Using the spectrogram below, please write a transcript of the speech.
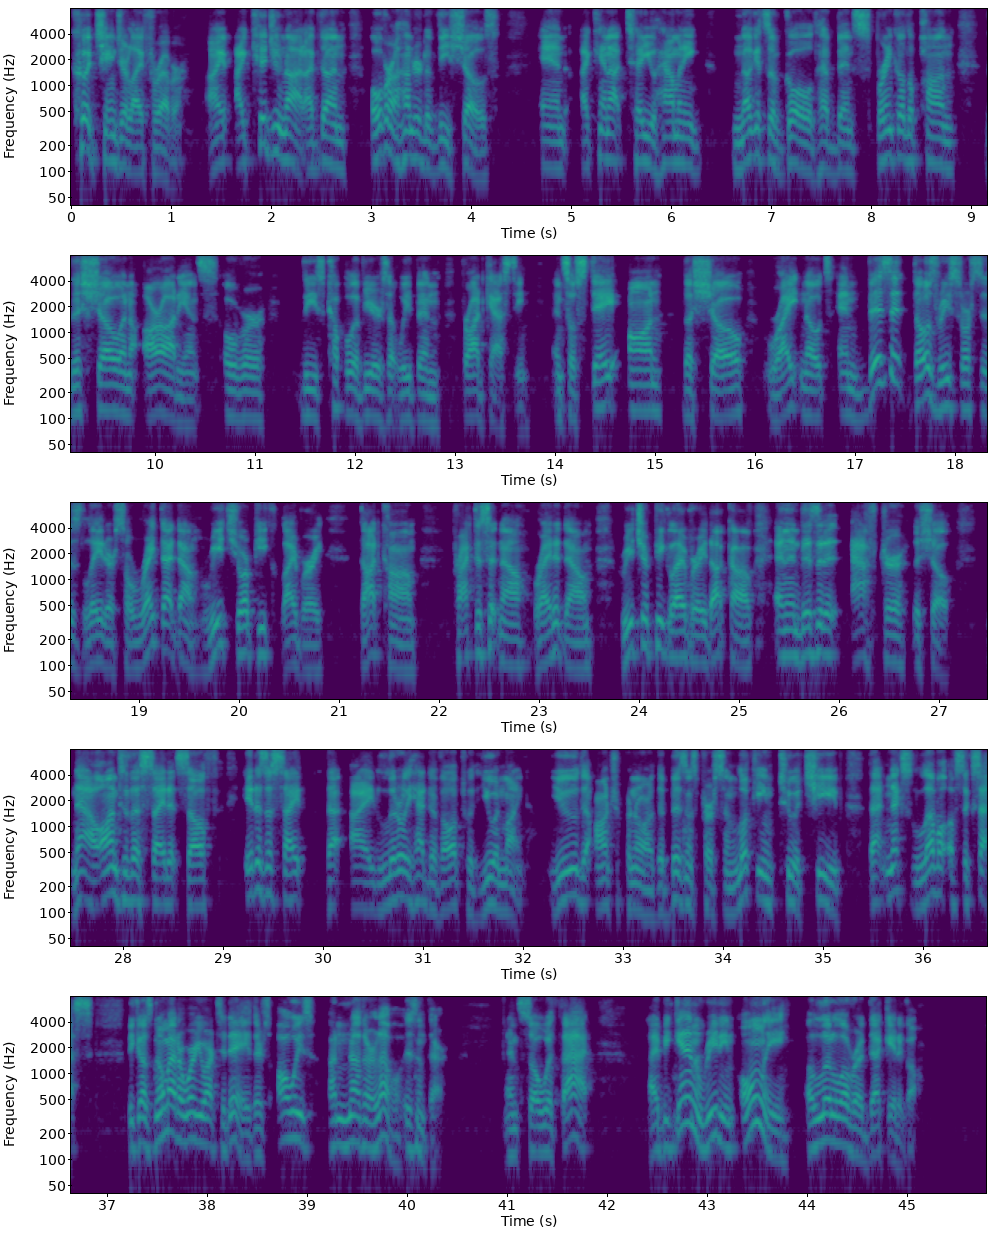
could change your life forever. I, I kid you not. I've done over a hundred of these shows, and I cannot tell you how many nuggets of gold have been sprinkled upon this show and our audience over these couple of years that we've been broadcasting. And so stay on the show, write notes, and visit those resources later. So write that down, reachyourpeaklibrary.com practice it now, write it down, reachyourpeaklibrary.com, and then visit it after the show. Now, onto the site itself. It is a site that I literally had developed with you in mind. You, the entrepreneur, the business person looking to achieve that next level of success. Because no matter where you are today, there's always another level, isn't there? And so, with that, I began reading only a little over a decade ago.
